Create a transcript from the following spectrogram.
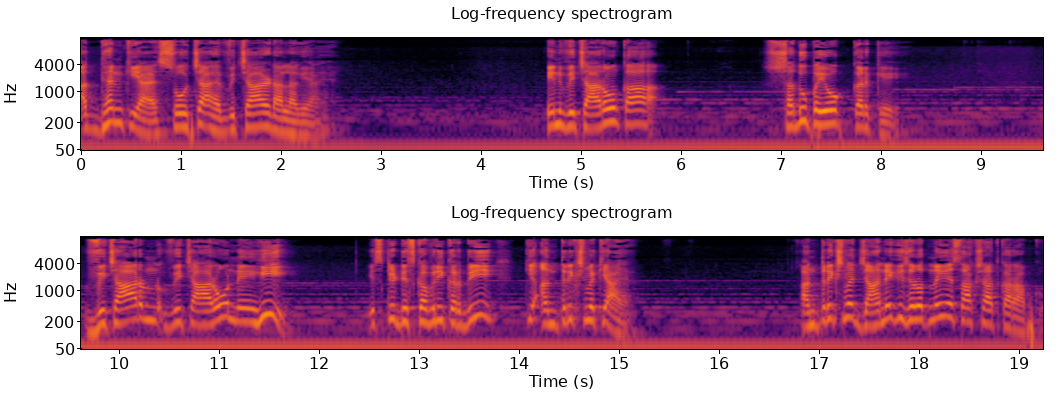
अध्ययन किया है सोचा है विचार डाला गया है। इन विचारों का सदुपयोग करके विचार विचारों ने ही इसकी डिस्कवरी कर दी कि अंतरिक्ष में क्या है। अंतरिक्ष में जाने की ज़रूरत नहीं है साक्षात्कार आपको।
